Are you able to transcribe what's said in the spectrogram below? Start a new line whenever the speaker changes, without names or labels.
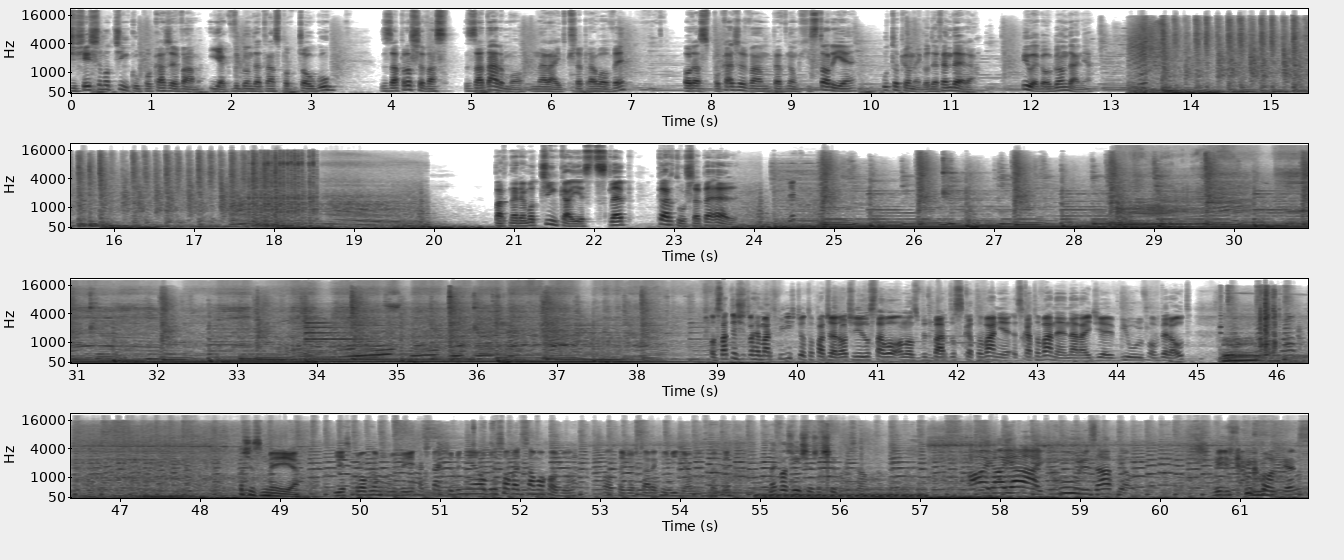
W dzisiejszym odcinku pokażę Wam, jak wygląda transport czołgu, zaproszę Was za darmo na rajd przeprawowy oraz pokażę Wam pewną historię utopionego Defendera. Miłego oglądania. Partnerem odcinka jest sklep kartusze.pl. Ostatnio się trochę martwiliście o to Pajero, czy nie zostało ono zbyt bardzo skatowanie, skatowane na rajdzie Beowulf of the Road.
To się zmyje. Jest problem, żeby wyjechać tak, żeby nie obrysować samochodu. O, tego Czarek nie widział niestety.
Najważniejsze, że szyba sama.
Aj, aj, aj, kur, zapiał. Widzisz ten golfien?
